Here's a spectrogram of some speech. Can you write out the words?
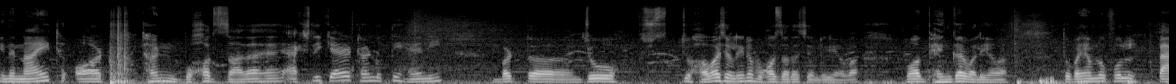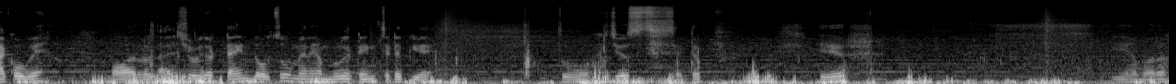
in the night और ठंड बहुत ज़्यादा है। एक्चुअली क्या है, ठंड उतनी है नहीं बट जो जो हवा चल रही है ना, बहुत ज़्यादा चल रही है हवा। बहुत भयंकर वाली हवा। तो भाई हम लोग फुल पैक हो गए और I show you the tent also मैंने हम लोग ने टेंट सेटअप किया है। तो जस्ट सेटअप हेयर ये हमारा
